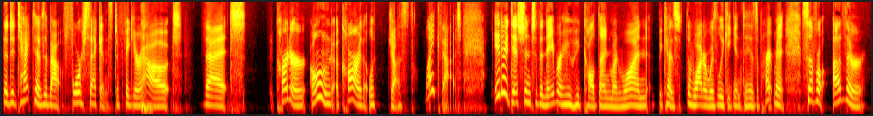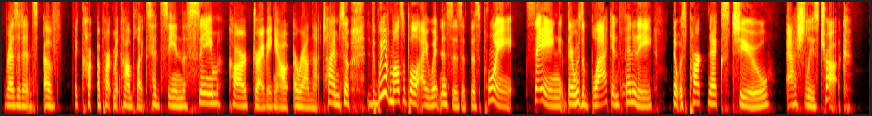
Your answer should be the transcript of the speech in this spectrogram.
the detectives about 4 seconds to figure out that Carter owned a car that looked just like that. In addition to the neighbor who had called 911 because the water was leaking into his apartment, several other residents of the car- apartment complex had seen the same car driving out around that time. So we have multiple eyewitnesses at this point saying there was a black Infiniti that was parked next to Ashlea's truck.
